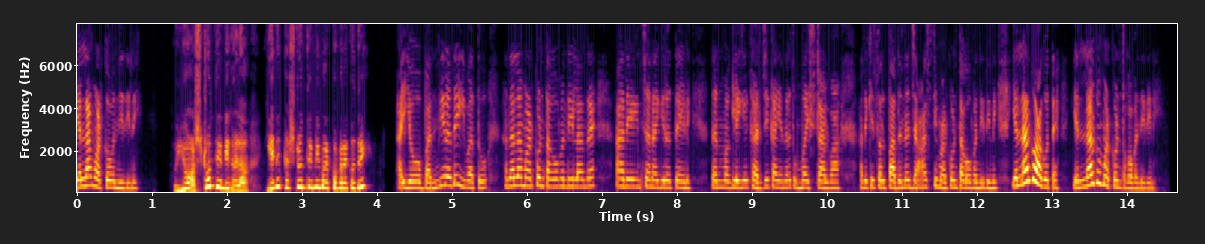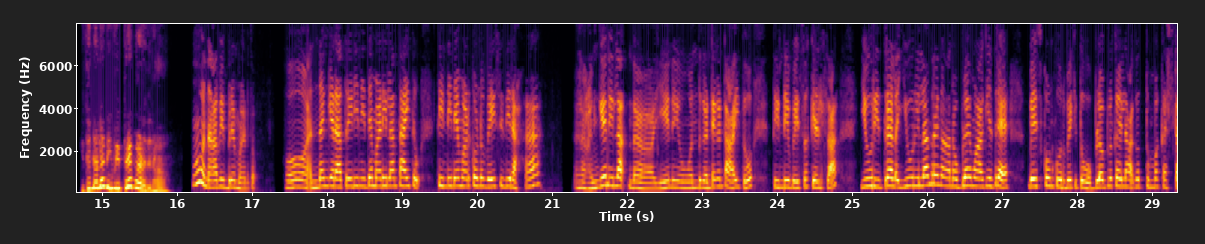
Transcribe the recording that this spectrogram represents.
ಎಲ್ಲ ಮಾಡ್ಕೊಂಡು ಬಂದಿದ್ದೀನಿ. ಅಯ್ಯೋ ಅಷ್ಟೊಂದು ತಿಂಡಿಗಳ? ಏನಕ್ಕೆ ಅಷ್ಟೊಂದು ತಿಂಡಿ ಮಾಡ್ಕೊಬರಕೋದ್ರಿ ಅಯ್ಯೋ ಬಂದಿರೋದೇ ಇವತ್ತು. ಅದೆಲ್ಲ ಮಾಡ್ಕೊಂಡು ತಗೊಬಂದಿಲ್ಲ ಅಂದರೆ ಅದೇನು ಚೆನ್ನಾಗಿರುತ್ತೆ ಹೇಳಿ. ನನ್ನ ಮಗಳಿಗೆ ಕರ್ಜಿಕಾಯಿ ಅಂದ್ರೆ ತುಂಬಾ ಇಷ್ಟ ಅಲ್ವಾ? ಅದಕ್ಕೆ ಸ್ವಲ್ಪ ಅದನ್ನ ಜಾಸ್ತಿ ಮಾಡ್ಕೊಂಡು ತಗೊಬಂದಿದ್ದೀನಿ ಎಲ್ಲರಿಗೂ ಆಗುತ್ತೆ. ಎಲ್ಲರಿಗೂ ಮಾಡ್ಕೊಂಡು ತಗೊಬಂದಿದ್ದೀನಿ ಇದನ್ನೆಲ್ಲ ನೀವಿಬ್ಬರೇ ಮಾಡಿದ್ರಾ? ಹ್ಞೂ ನಾವಿಬ್ಬರೇ ಮಾಡ್ದು. ಹೋ, ಅಂದಂಗೆ ರಾತ್ರಿ ಇಡೀ ನಿದ್ದೆ ಮಾಡಿಲ್ಲ ಅಂತ ಆಯಿತು. ತಿಂಡಿನೇ ಮಾಡ್ಕೊಂಡು ಬೇಯಿಸಿದ್ದೀರಾ, ಹಾಂ? ಹಂಗೇನಿಲ್ಲ. ನಾ, ಏನು, ಒಂದು ಗಂಟೆ ಗಂಟೆ ಆಯಿತು ತಿಂಡಿ ಬೇಯಿಸೋ ಕೆಲಸ. ಇವ್ರು ಇದ್ರಲ್ಲ, ಇವ್ರು ಇಲ್ಲಾಂದ್ರೆ ನಾನು ಒಬ್ಬಳೇ ಆಗಿದ್ರೆ ಬೇಯಿಸ್ಕೊಂಡು ಕೂರ್ಬೇಕಿತ್ತು. ಒಬ್ಳೊಬ್ಳ ಕೈಲಿ ಆಗೋದು ತುಂಬ ಕಷ್ಟ.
